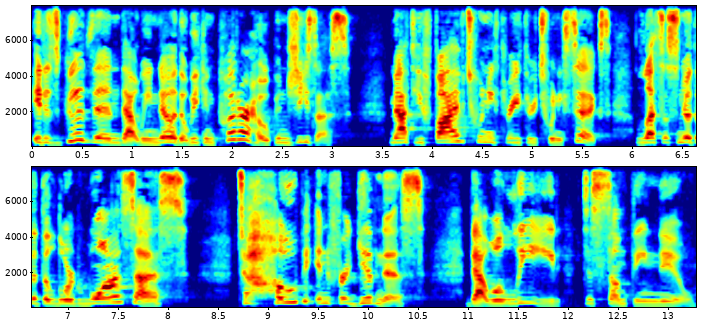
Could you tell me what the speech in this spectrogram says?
It is good then that we know that we can put our hope in Jesus. Matthew 5 23 through 26 lets us know that the Lord wants us to hope in forgiveness that will lead to something new,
